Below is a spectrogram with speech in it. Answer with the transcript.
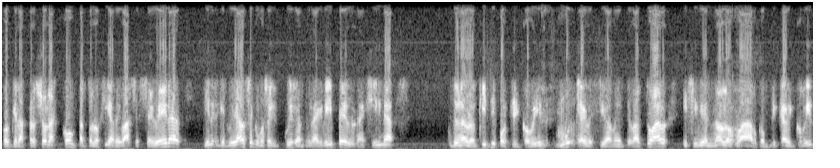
porque las personas con patologías de base severas tienen que cuidarse como se cuidan de una gripe, de una angina, de una bronquitis, porque el COVID muy agresivamente va a actuar y si bien no los va a complicar el COVID,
